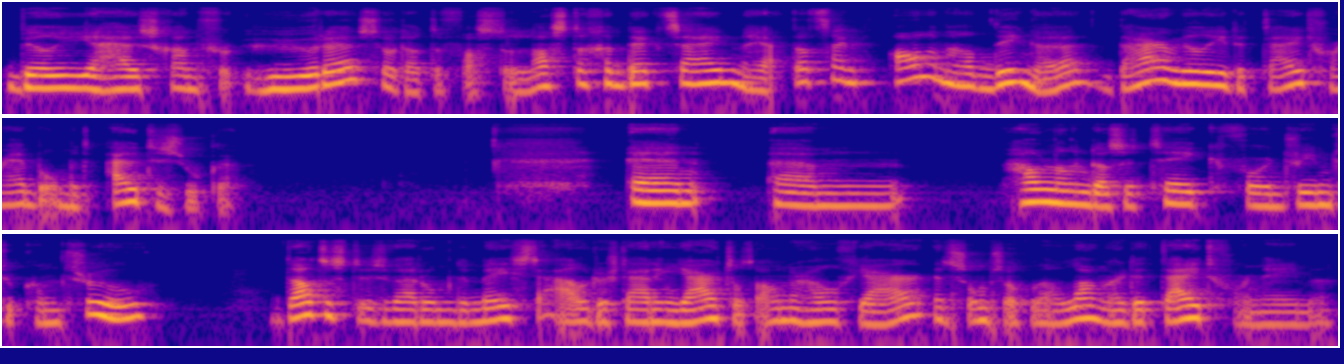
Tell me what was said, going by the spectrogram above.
wil je je huis gaan verhuren, zodat de vaste lasten gedekt zijn? Nou ja, dat zijn allemaal dingen, daar wil je de tijd voor hebben om het uit te zoeken. En um, how long does it take for a dream to come true? Dat is dus waarom de meeste ouders daar een jaar tot anderhalf jaar en soms ook wel langer de tijd voor nemen.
